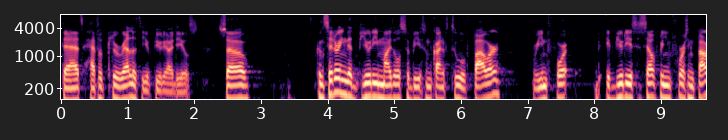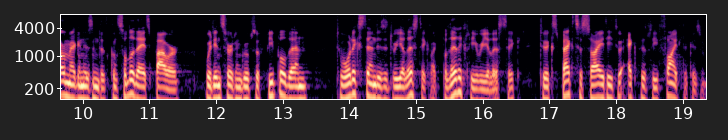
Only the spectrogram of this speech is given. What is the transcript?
that have a plurality of beauty ideals. So considering that beauty might also be some kind of tool of power reinforce if beauty is a self-reinforcing power mechanism that consolidates power within certain groups of people then to what extent is it realistic, like politically realistic, to expect society to actively fight lookism?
